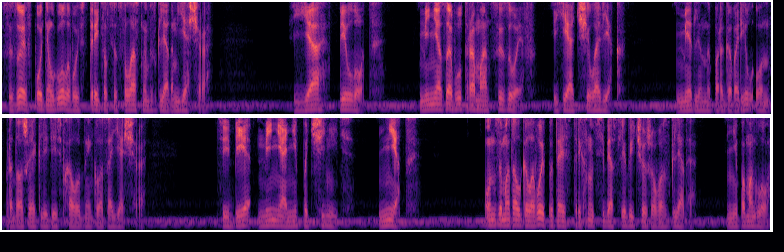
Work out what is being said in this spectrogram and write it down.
Сызоев поднял голову и встретился с властным взглядом ящера. «Я пилот. Меня зовут Роман Сызоев. Я человек». Медленно проговорил он, продолжая глядеть в холодные глаза ящера. «Тебе меня не подчинить. Нет». Он замотал головой, пытаясь стряхнуть себя следы чужого взгляда. Не помогло.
